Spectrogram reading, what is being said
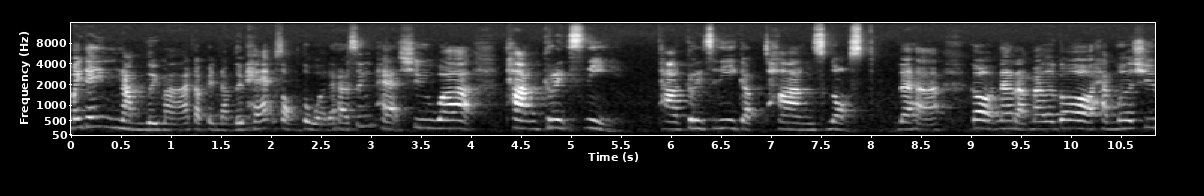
ไม่ได้นำโดยม้าแต่เป็นนำโดยแพะสองตัวนะคะ ซึ่งแพะชื่อว่าทางกริสนีทางกริสนีกับทางสโนสนะคะ ก็น่ารักมากแล้วก็แฮมเมอร์ชื่อ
